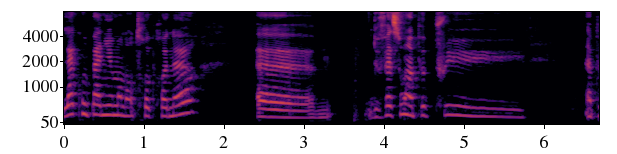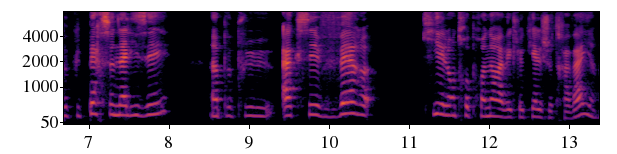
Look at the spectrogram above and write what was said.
l'accompagnement d'entrepreneurs euh, de façon un peu plus, un peu plus personnalisée, un peu plus axée vers qui est l'entrepreneur avec lequel je travaille.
